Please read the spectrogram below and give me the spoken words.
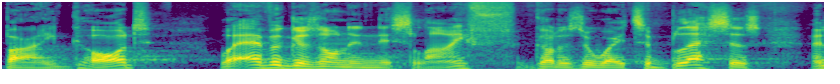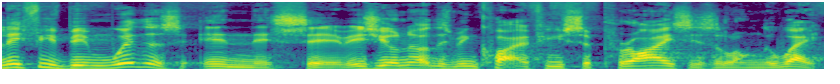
by God. Whatever goes on in this life, God has a way to bless us. And if you've been with us in this series, you'll know there's been quite a few surprises along the way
